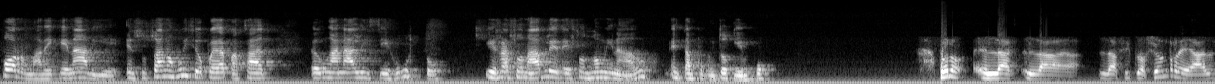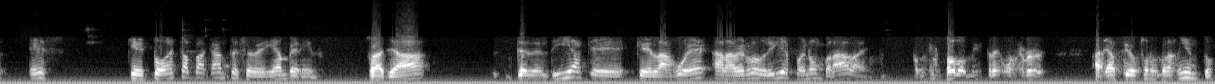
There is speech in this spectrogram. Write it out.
forma de que nadie en su sano juicio pueda pasar un análisis justo y razonable de esos nominados en tan poquito tiempo. Bueno, la, la, la situación real es que todas estas vacantes se veían venir. O sea, ya desde el día que, que la juez Anabel Rodríguez fue nombrada en 2003, whenever haya sido su nombramiento,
